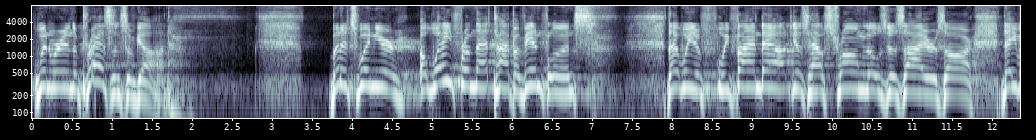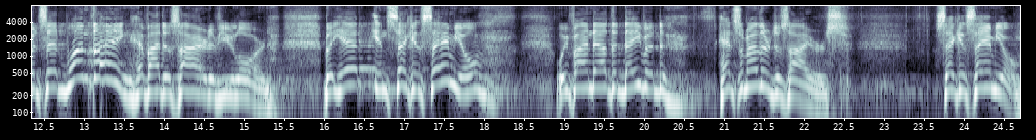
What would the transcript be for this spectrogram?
when we're in the presence of God. But it's when you're away from that type of influence that we, we find out just how strong those desires are. David said, One thing have I desired of you, Lord. But yet in 2 Samuel, we find out that David had some other desires. 2 Samuel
